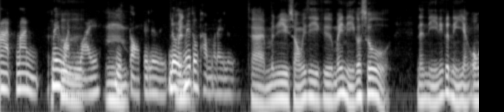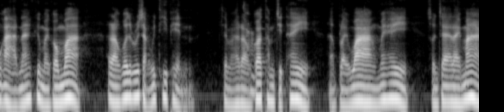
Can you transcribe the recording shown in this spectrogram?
มาดมั่น ไม่หวั่นไหวอีกต่อไปเลย โดยไม่ต้องทำอะไรเลยใช่มันมีสองวิธีคือไม่หนีก็สู้นะหนีนี่ก็หนีอย่างองอาจนะ คือหมายความว่าเราก็จะรู้จักวิธีเพ่นใช่ไหมเราก็ทำจิตให้ปล่อยวางไม่ให้สนใจอะไรมาก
